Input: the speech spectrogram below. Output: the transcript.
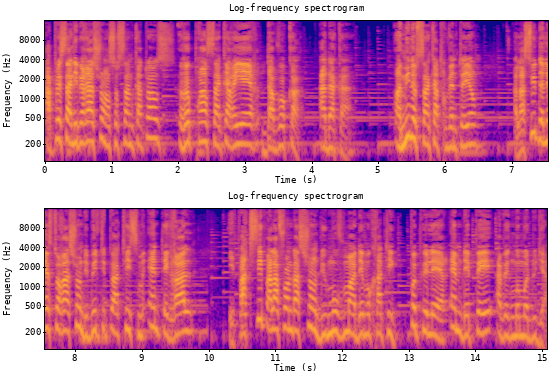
après sa libération en 1974, reprend sa carrière d'avocat à Dakar. En 1981, à la suite de l'instauration du multipartisme intégral, il participe à la fondation du mouvement démocratique populaire MDP avec Mamadou Dia.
